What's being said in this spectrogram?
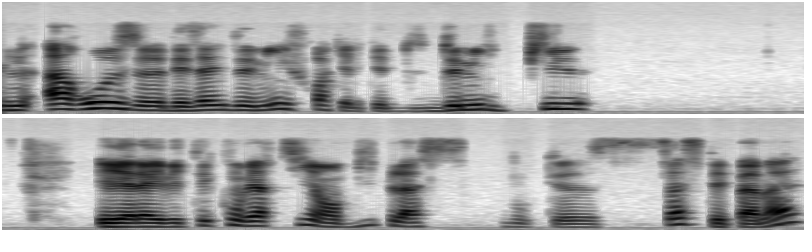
une arrose des années 2000, je crois qu'elle était de 2000 piles, et elle avait été convertie en biplace. Donc euh, ça, c'était pas mal.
